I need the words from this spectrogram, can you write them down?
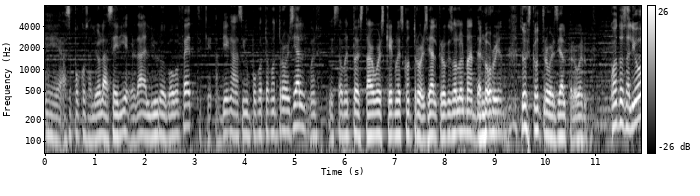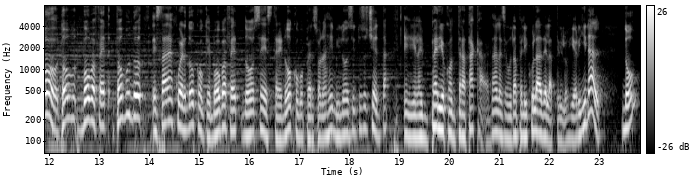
eh, hace poco salió la serie, ¿verdad? El libro de Boba Fett, que también ha sido un poco controversial. Bueno, en este momento de Star Wars, que no es controversial, creo que solo el Mandalorian no es controversial, pero bueno. Cuando salió Boba Fett, todo el mundo está de acuerdo con que Boba Fett no se estrenó como personaje en 1980 en el Imperio Contraataca, ¿verdad? En la segunda película de la trilogía original. No,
